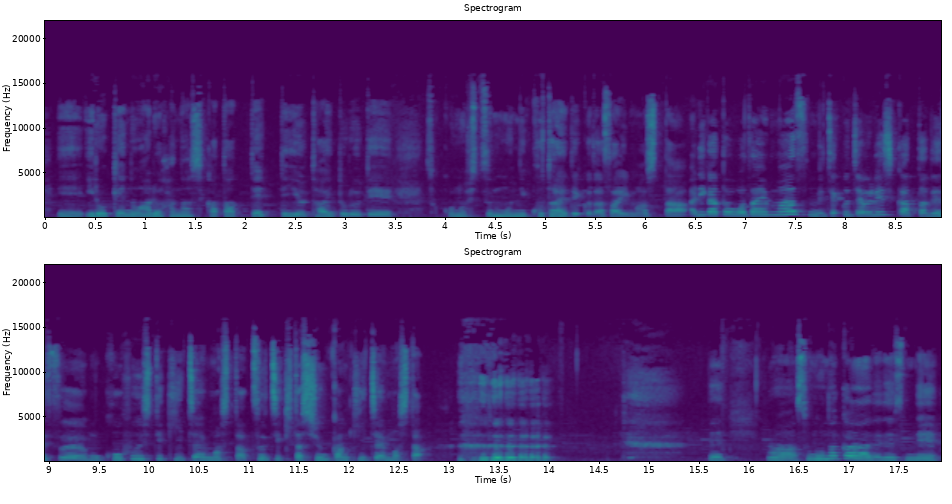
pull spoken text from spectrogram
「えー色気のある話し方って」っていうタイトルでそこの質問に答えてくださいました。ありがとうございます。めちゃくちゃ嬉しかったです。もう興奮して聞いちゃいました。通知来た瞬間聞いちゃいました。で まあその中でですね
